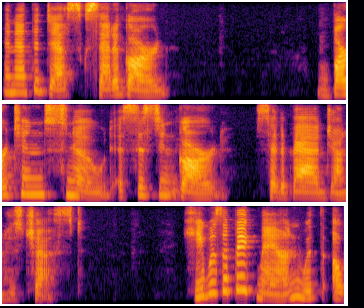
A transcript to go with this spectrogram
and at the desk sat a guard. Barton Snode, assistant guard, said a badge on his chest. He was a big man with, a,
